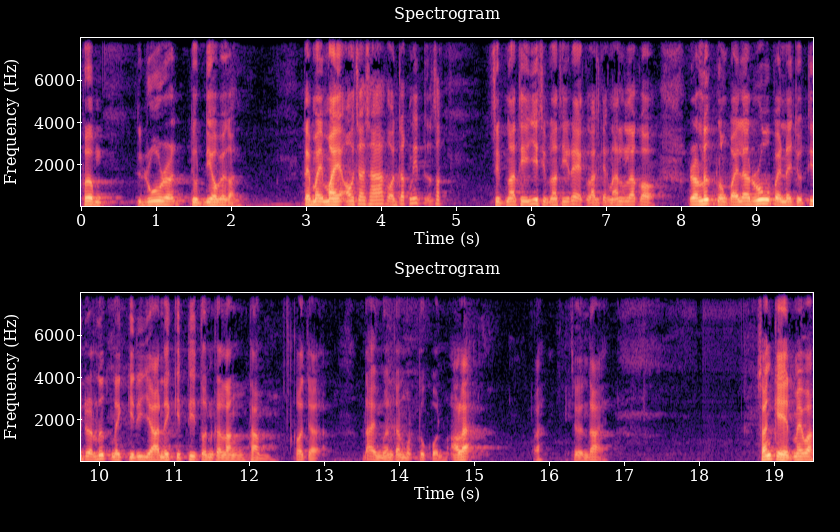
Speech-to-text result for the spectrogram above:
เพิ่มรู้จุดเดียวไปก่อน แต่ใหม่ ๆ เอาช้าๆก่อนสักนิดสักสิบนาทียี่สิบนาทีแรกหลังจากนั้นแล้วก็ ระลึกลงไปแล้วรู้ไปในจุดที่ระลึกในกิริยาในกิจที่ตนกำลังทำก็จะได้เหมือนกันหมดทุกคน เอาละไปเชิญได้ สังเกตไหมว่า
